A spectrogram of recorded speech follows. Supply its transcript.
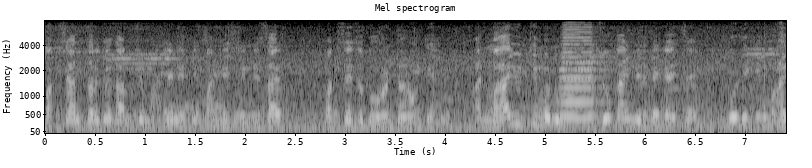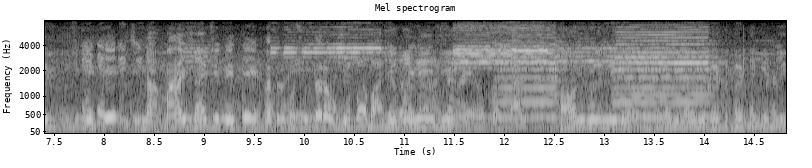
पक्षांतर्गत आमचे मुख्य नेते मान्य शिंदेसाहेब पक्षाचं धोरण ठरवतील. आणि महायुती म्हणून जो काही निर्णय घ्यायचा आहे तो देखील महायुतीचे नेते ना- महायुतीचे नेते एकत्र बसून ठरवतील. भाजप भाजपने जी बावनकुळेंनी सगळ्या जिल्ह्यामध्ये भेट बैठक घेतली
